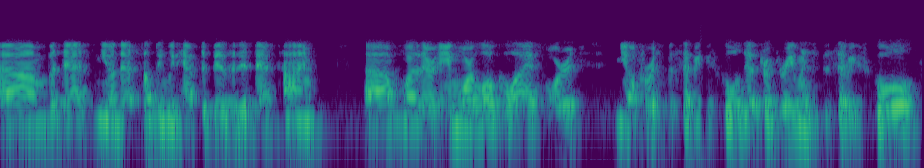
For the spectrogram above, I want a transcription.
um, but that you know that's something we'd have to visit at that time. Uh, whether a more localized order, you know, for a specific school district or even a specific school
